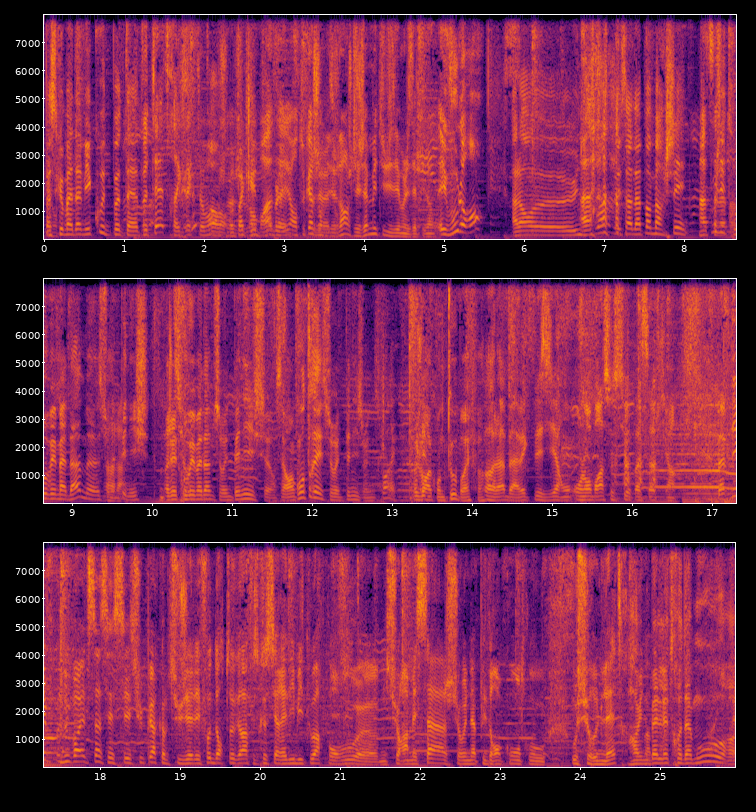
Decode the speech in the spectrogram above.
parce que madame écoute peut-être. Peut-être, exactement. Oh, je, pas je d'ailleurs. En tout cas, j'en- non, je l'ai jamais utilisé moi les applis. Et vous, Laurent Alors, euh, une fois, mais ça n'a pas marché. Ah, Du coup, j'ai trouvé madame euh, sur Voilà. une péniche. Moi, j'ai trouvé madame sur une péniche. On s'est rencontrés sur une péniche, sur une soirée. Moi, je vous raconte tout, bref. Voilà, bah avec plaisir. On, on l'embrasse aussi au passage. Tiens. Bah, venez nous parler de ça. C'est, super comme sujet. Les fautes d'orthographe. Est-ce que c'est rédhibitoire pour vous euh, sur un message, sur une appli de rencontre ou, ou sur une lettre? Ah, une belle lettre d'amour.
